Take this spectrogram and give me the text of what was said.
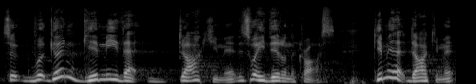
so go ahead and give me that document. This is what he did on the cross. Give me that document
